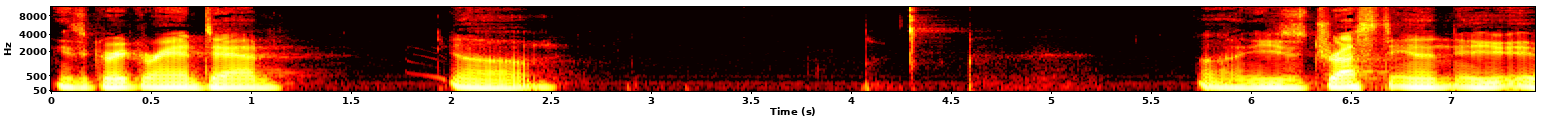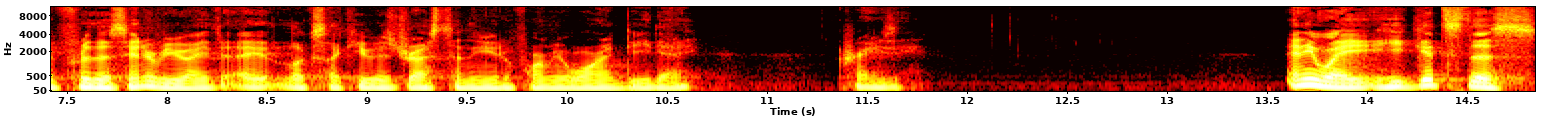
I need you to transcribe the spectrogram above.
He's a great granddad. Um, uh, he's dressed in for this interview. it looks like he was dressed in the uniform he wore on D Day. Crazy. Anyway, he gets this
